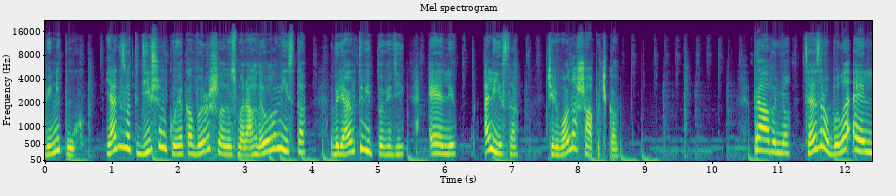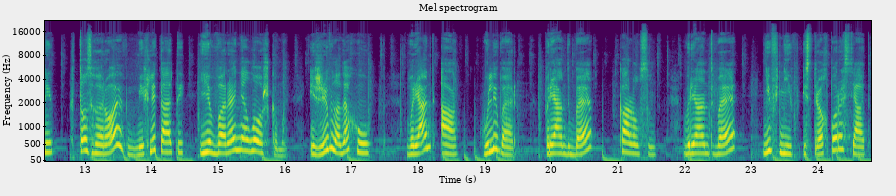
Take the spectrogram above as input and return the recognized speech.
Вінні-Пух. Як звати дівчинку, яка вирушила до смарагдового міста? Варіанти відповіді: Еллі, Аліса, Червона шапочка. Правильно, це зробила Еллі. Хто з героїв міг літати, їв варення ложками і жив на даху. Варіант А Гулівер. Варіант Б Карлсон. Варіант В Ніф-Ніф із трьох поросят.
